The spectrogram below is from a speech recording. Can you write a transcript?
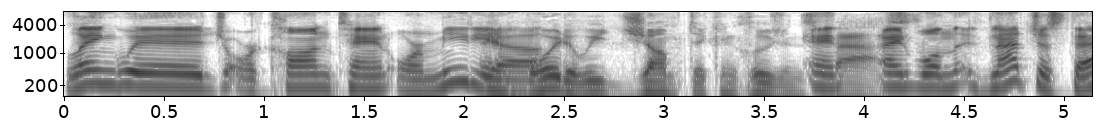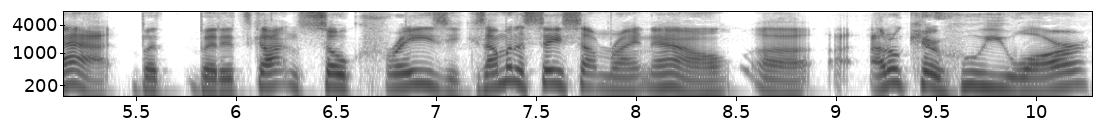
language or content or media. And boy, do we jump to conclusions and, fast. and well, not just that, but but it's gotten so crazy. Because I'm going to say something right now. Uh, I- don't care who you are.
